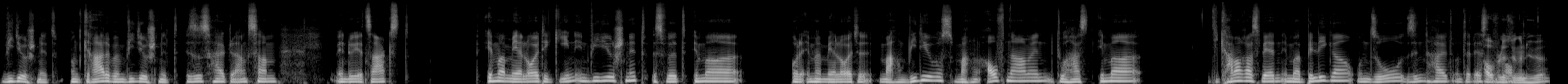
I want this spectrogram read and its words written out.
Videoschnitt und gerade beim Videoschnitt ist es halt langsam, wenn du jetzt sagst, immer mehr Leute gehen in Videoschnitt, es wird immer oder immer mehr Leute machen Videos, machen Aufnahmen, du hast immer, die Kameras werden immer billiger und so sind halt unterdessen Auflösungen höher.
